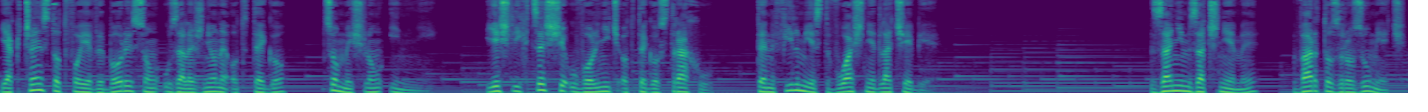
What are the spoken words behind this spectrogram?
jak często Twoje wybory są uzależnione od tego, co myślą inni. Jeśli chcesz się uwolnić od tego strachu, ten film jest właśnie dla Ciebie. Zanim zaczniemy, warto zrozumieć,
